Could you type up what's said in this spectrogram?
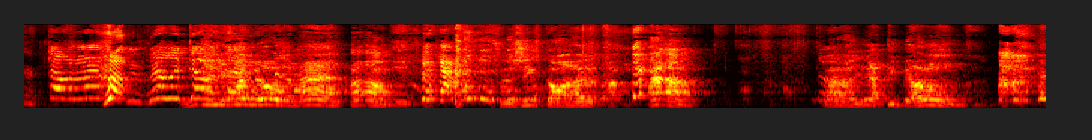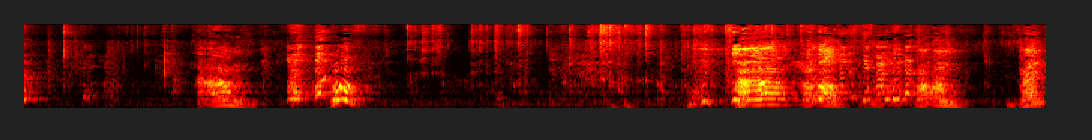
You're killing me. You really You can't be putting killing yours in mine. Uh-uh. So she's throwing her. Uh Uh, you gotta keep your own. Um. Woo. Uh uh. Uh uh. Uh uh. Drink.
